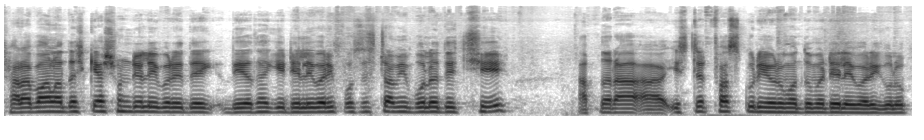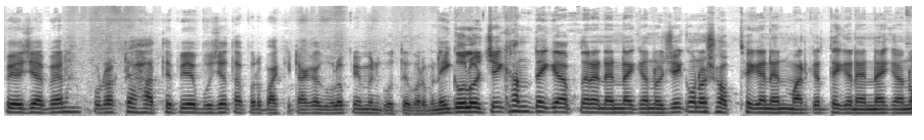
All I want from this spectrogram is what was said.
সারা বাংলাদেশ ক্যাশ অন ডেলিভারি দিয়ে থাকি। ডেলিভারি প্রসেসটা আমি বলে দিচ্ছি। আপনারা স্টেট ফার্স্ট কুরিয়ারের মাধ্যমে ডেলিভারিগুলো পেয়ে যাবেন। প্রোডাক্টটা হাতে পেয়ে বুঝে তারপর বাকি টাকাগুলো পেমেন্ট করতে পারবেন। এইগুলো যেখান থেকে আপনারা নেন না কেন যে কোনো শপ থেকে নেন মার্কেট থেকে নেন না কেন,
